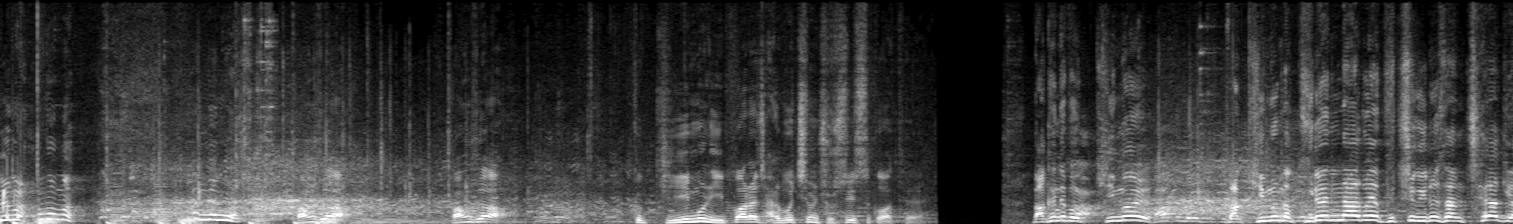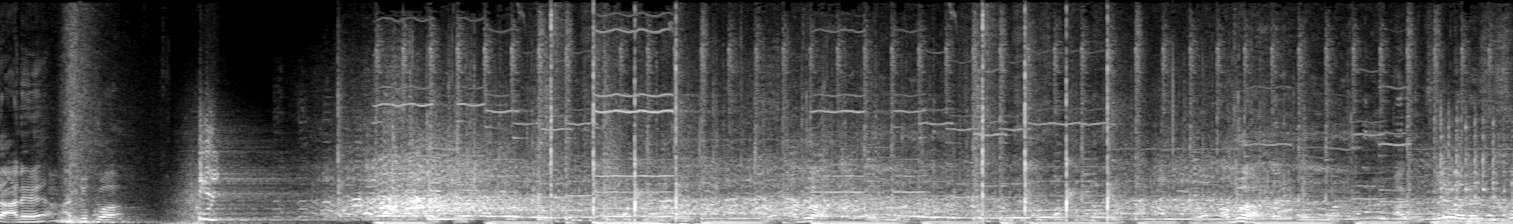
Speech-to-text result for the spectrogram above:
제발 한 번만. 한 번만. 방수야. 방수야. 그 김을 이빨에 잘 붙이면 줄 수 있을 것 같아. 막 근데 뭐 김을 막 김을 막 구렛나루에 붙이고 이런 사람 최악이야 안 해. 안 줄 거야. 아 뭐야? 아 뭐야? 아 구렛나루 했었어?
